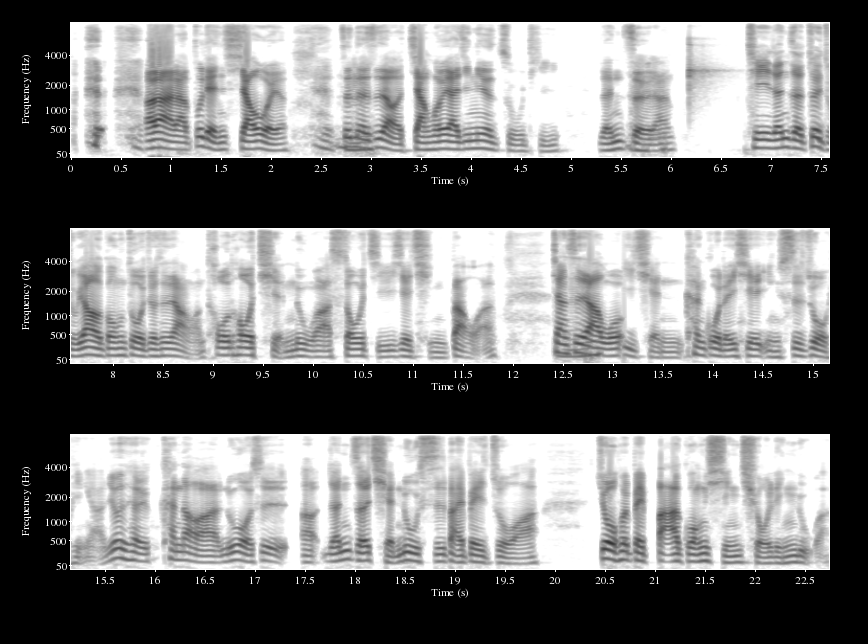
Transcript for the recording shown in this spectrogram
好啦好啦，不连消尾啊，真的嗯是哦。讲回来今天的主题，忍者啦。其实忍者最主要的工作就是让我偷偷潜入啊，收集一些情报啊。像是啊，我以前看过的一些影视作品啊，就会看到啊，如果是呃忍者潜入失败被抓、啊，就会被扒光刑求凌辱啊。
